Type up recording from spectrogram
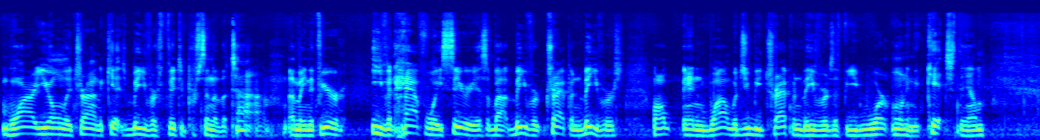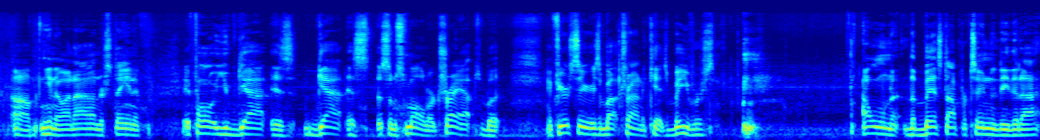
why are you only trying to catch beavers 50% of the time? I mean, if you're even halfway serious about beaver trapping beavers, well, and why would you be trapping beavers if you weren't wanting to catch them? Um, you know, and I understand if if all you've got is got is some smaller traps, but if you're serious about trying to catch beavers, I want the best opportunity that I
